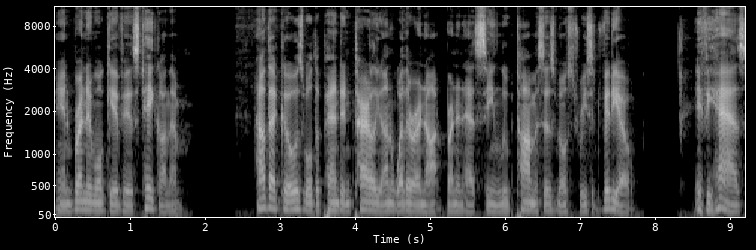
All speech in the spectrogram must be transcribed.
and Brendan will give his take on them. How that goes will depend entirely on whether or not Brendan has seen Luke Thomas's most recent video. If he has,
